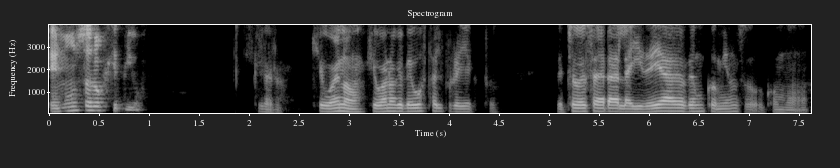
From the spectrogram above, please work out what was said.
en, un solo objetivo. Claro, qué bueno, qué bueno que te gusta el proyecto. De hecho, esa era la idea desde un comienzo, como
